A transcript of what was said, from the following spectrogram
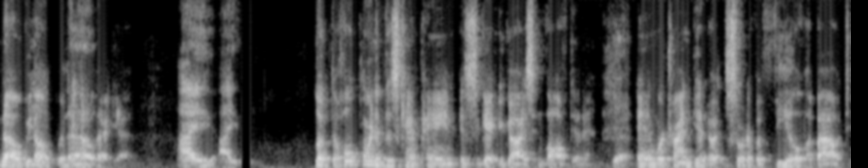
No, we don't really No. know that yet. I, I, Look, the whole point of this campaign is to get you guys involved in it. Yeah. And we're trying to get a sort of a feel about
